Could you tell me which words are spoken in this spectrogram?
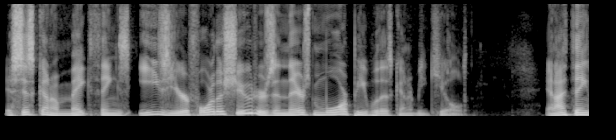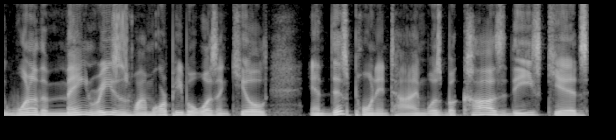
it's just going to make things easier for the shooters. And there's more people that's going to be killed. And I think one of the main reasons why more people wasn't killed at this point in time was because these kids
